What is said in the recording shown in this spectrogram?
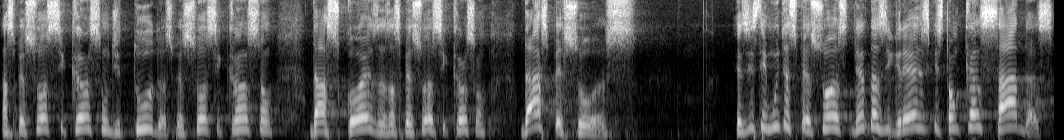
As pessoas se cansam de tudo, as pessoas se cansam das coisas, as pessoas se cansam das pessoas. Existem muitas pessoas dentro das igrejas que estão cansadas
